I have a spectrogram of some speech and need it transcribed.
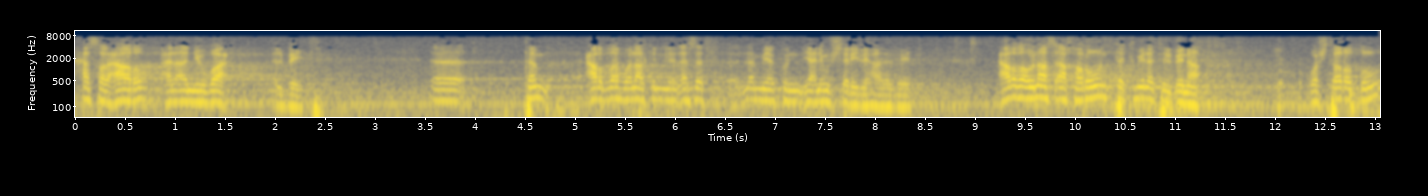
حصل عارض على أن يباع البيت. أه، تم عرضه ولكن للأسف لم يكن يعني مشتري لهذا البيت. عرض أناس آخرون تكملة البناء واشترطوا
